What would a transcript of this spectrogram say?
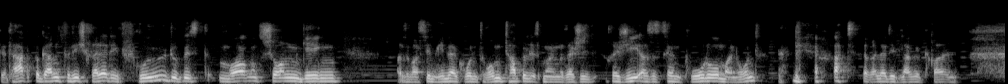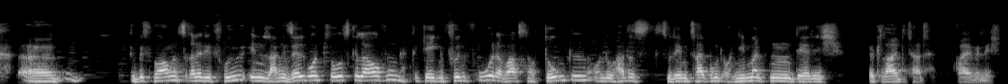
der Tag begann für dich relativ früh. Du bist morgens schon gegen, also was im Hintergrund rumtappelt, ist mein Regie, Regieassistent Prodo, mein Hund. Der hat relativ lange Krallen. Äh, du bist morgens relativ früh in Langselbund losgelaufen, gegen 5 Uhr, da war es noch dunkel und du hattest zu dem Zeitpunkt auch niemanden, der dich begleitet hat, freiwillig.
